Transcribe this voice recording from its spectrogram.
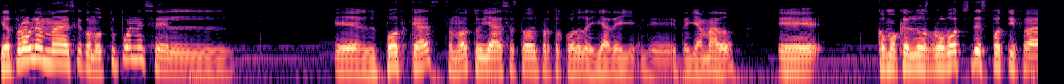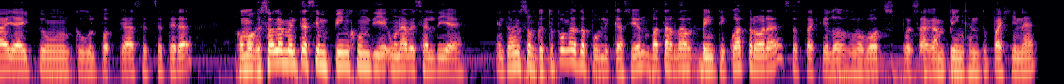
Y el problema es que cuando tú pones el, el podcast, ¿no? Tú ya haces todo el protocolo de ya de, llamado. Eh, como que los robots de Spotify, iTunes, Google Podcast, etcétera, como que solamente hacen ping un día, una vez al día. Entonces, aunque tú pongas la publicación, va a tardar 24 horas hasta que los robots pues hagan ping en tu página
